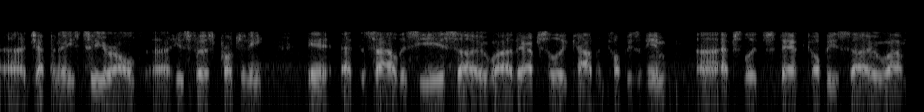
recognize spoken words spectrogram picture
uh, Japanese two-year-old, uh, his first progeny at the sale this year. So uh, they're absolute carbon copies of him, uh, absolute stamped copies. So um,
